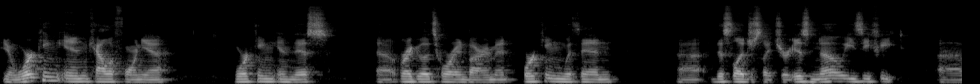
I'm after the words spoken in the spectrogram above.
you know, working in California, working in this uh, regulatory environment, working within uh, this legislature is no easy feat, uh,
